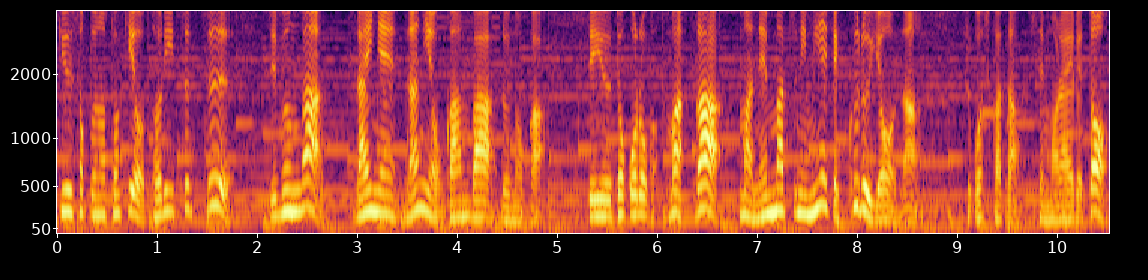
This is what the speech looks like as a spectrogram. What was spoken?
休息の時を取りつつ自分が来年何を頑張るのかっていうところが,、まがまあ、年末に見えてくるような過ごし方してもらえると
